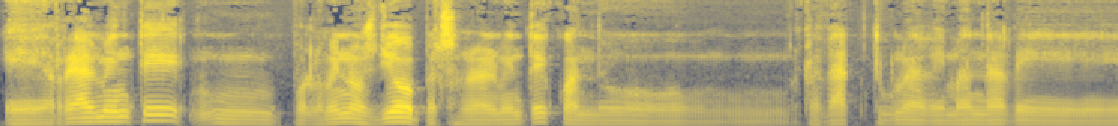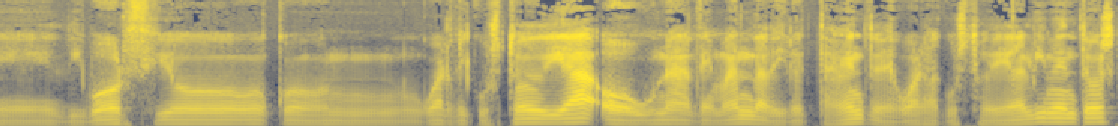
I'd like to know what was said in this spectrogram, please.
realmente, mm, por lo menos yo personalmente, cuando redacto una demanda de divorcio con guardia y custodia o una demanda directamente de guardia custodia de alimentos,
